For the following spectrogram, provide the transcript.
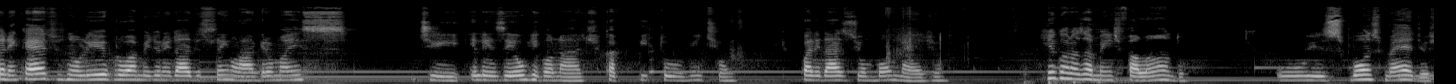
Dani Kettis, no livro A Mediunidade Sem Lágrimas, de Eliseu Rigonati, capítulo 21, Qualidades de um Bom Médium. Rigorosamente falando, os bons médios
